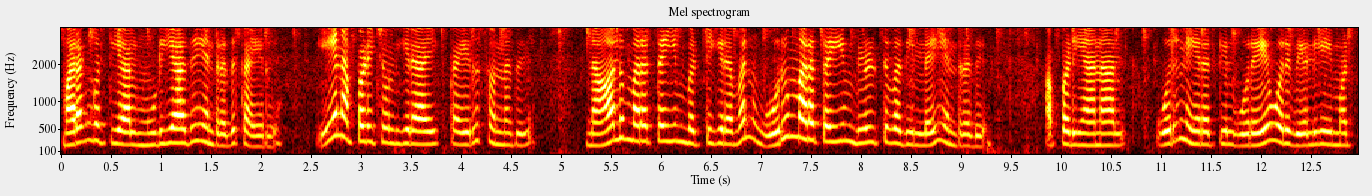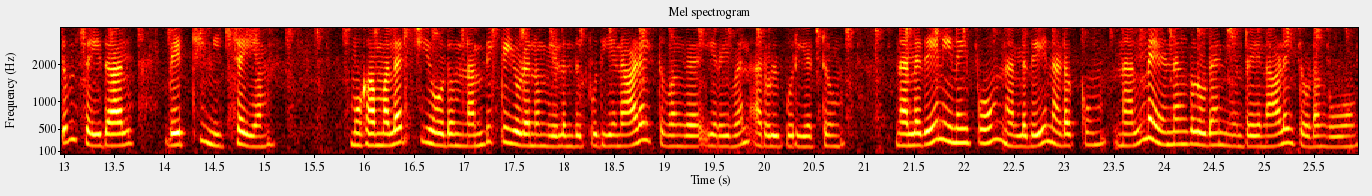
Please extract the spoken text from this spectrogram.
மரங்கொத்தியால் முடியாது என்றது கயிறு. ஏன் அப்படி சொல்கிறாய்? கயிறு சொன்னது. நாலு மரத்தையும் வெட்டுகிறவன் ஒரு மரத்தையும் வீழ்த்துவதில்லை என்றது. அப்படியானால் ஒரு நேரத்தில் ஒரே ஒரு வேலையை மட்டும் செய்தால் வெற்றி நிச்சயம். முகமலர்ச்சியோடும் நம்பிக்கையுடனும் எழுந்து புதிய நாளை துவங்க இறைவன் அருள் புரியட்டும். நல்லதே நினைப்போம் நல்லதே நடக்கும். நல்ல எண்ணங்களுடன் இன்றைய நாளை தொடங்குவோம்.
